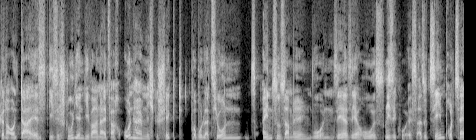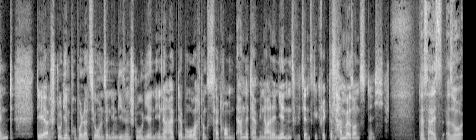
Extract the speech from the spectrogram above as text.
Genau, und da ist diese Studien, die waren einfach unheimlich geschickt, Populationen einzusammeln, wo ein sehr, sehr hohes Risiko ist. Also zehn Prozent der Studienpopulationen sind in diesen Studien innerhalb der Beobachtungszeitraum, haben eine terminale Niereninsuffizienz gekriegt. Das haben wir sonst nicht. Das heißt also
